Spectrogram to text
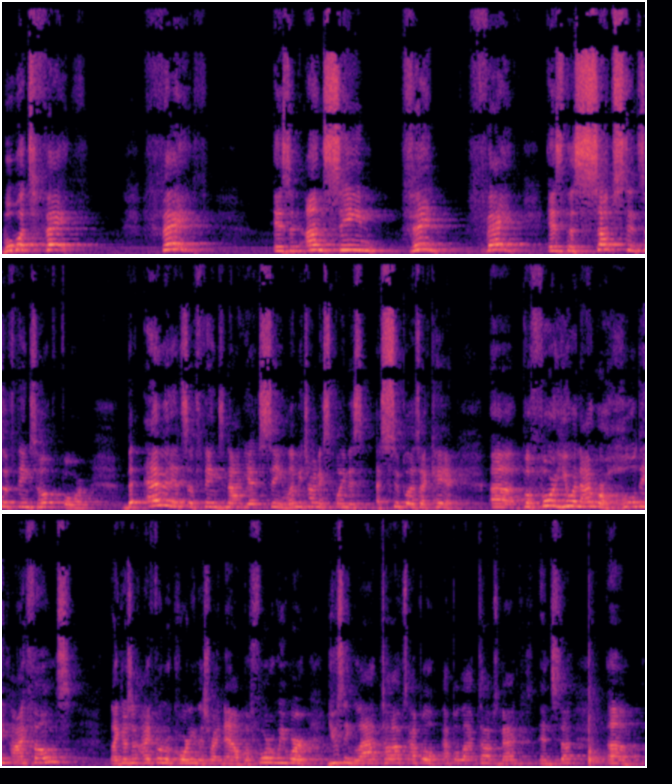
Well, what's faith? Faith is an unseen thing. Faith is the substance of things hoped for, the evidence of things not yet seen. Let me try and explain this as simple as I can. Uh, before you and I were holding iPhones, like there's an iPhone recording this right now. Before we were using laptops, Apple Apple laptops, Mac and stuff. Um,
